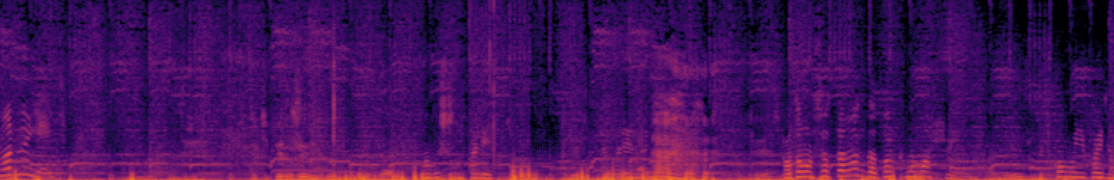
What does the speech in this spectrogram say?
Можно есть? Вот теперь уже видно, Потом все остальное туда только на машине. Пешком мы не пойдем.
